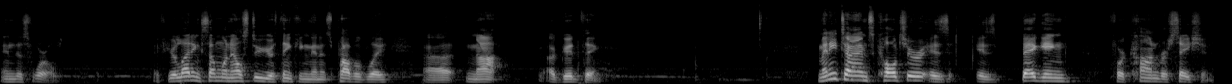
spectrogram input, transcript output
in this world. If you're letting someone else do your thinking, then it's probably uh, not a good thing. Many times, culture is, is begging for conversation.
